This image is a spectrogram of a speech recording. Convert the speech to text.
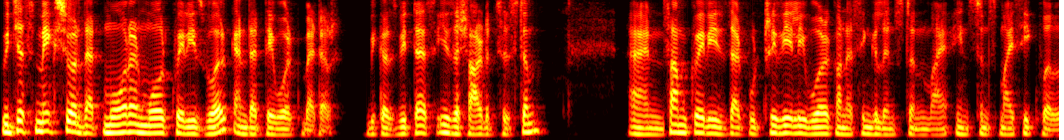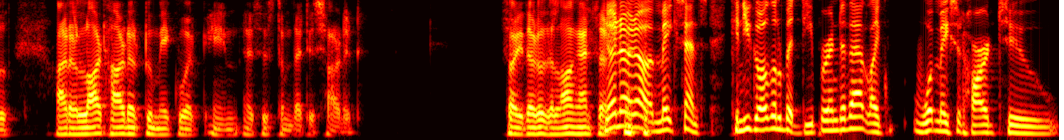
which just makes sure that more and more queries work and that they work better because Vitess is a sharded system. And some queries that would trivially work on a single instance, my instance MySQL are a lot harder to make work in a system that is sharded. Sorry, that was a long answer. no, no, no. It makes sense. Can you go a little bit deeper into that? Like, what makes it hard to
